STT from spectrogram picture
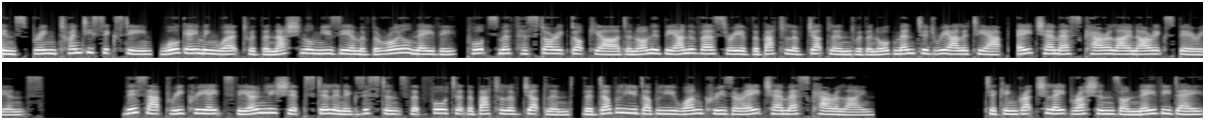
In spring 2016, Wargaming worked with the National Museum of the Royal Navy, Portsmouth Historic Dockyard and honored the anniversary of the Battle of Jutland with an augmented reality app, HMS Caroline R Experience. This app recreates the only ship still in existence that fought at the Battle of Jutland, the WW-1 cruiser HMS Caroline. To congratulate Russians on Navy Day,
